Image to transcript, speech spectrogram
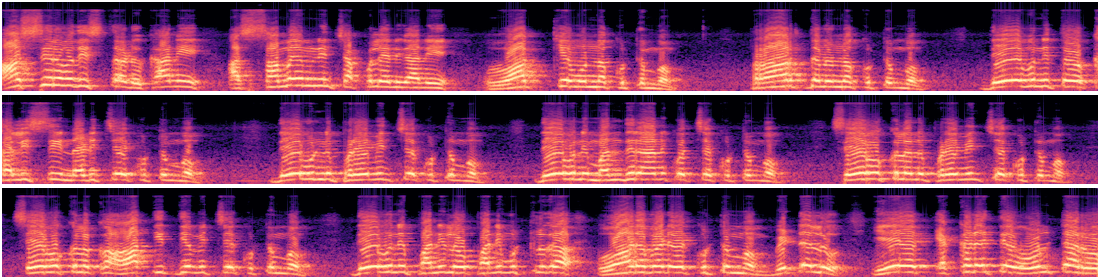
ఆశీర్వదిస్తాడు కానీ ఆ సమయం నేను చెప్పలేను కానీ వాక్యం ఉన్న కుటుంబం ప్రార్థన ఉన్న కుటుంబం దేవునితో కలిసి నడిచే కుటుంబం దేవుణ్ణి ప్రేమించే కుటుంబం దేవుని మందిరానికి వచ్చే కుటుంబం సేవకులను ప్రేమించే కుటుంబం సేవకులకు ఆతిథ్యం ఇచ్చే కుటుంబం దేవుని పనిలో పనిముట్లుగా వాడబడే కుటుంబం బిడ్డలు ఏ ఎక్కడైతే ఉంటారో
